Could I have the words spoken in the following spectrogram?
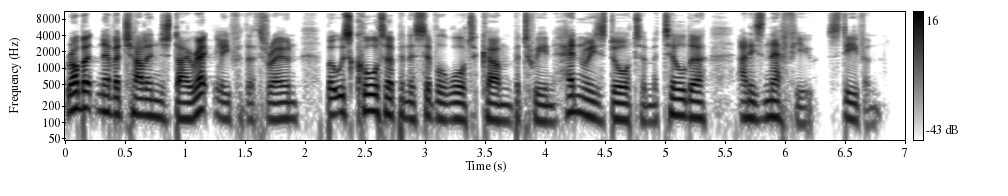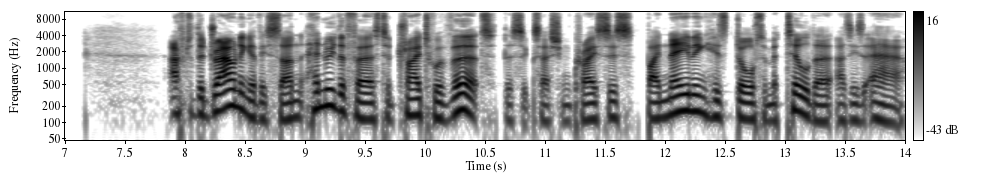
Robert never challenged directly for the throne, but was caught up in the civil war to come between Henry's daughter Matilda and his nephew, Stephen. After the drowning of his son, Henry I had tried to avert the succession crisis by naming his daughter Matilda as his heir.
